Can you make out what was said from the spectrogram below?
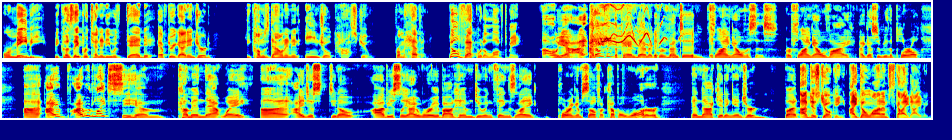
Or maybe because they pretended he was dead after he got injured, he comes down in an angel costume from heaven. Bill Veeck would have loved me. Oh yeah, I, I don't think the pandemic prevented flying Elvises or flying Elvi, I guess would be the plural. Uh, I I would like to see him come in that way. Uh, I just you know obviously I worry about him doing things like pouring himself a cup of water and not getting injured. But I'm just joking. I don't want him skydiving.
